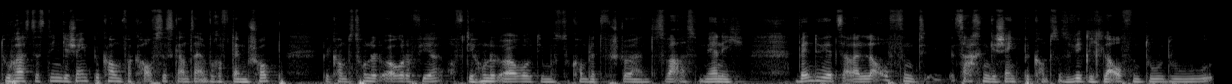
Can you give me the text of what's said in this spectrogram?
Du hast das Ding geschenkt bekommen, verkaufst das Ganze einfach auf deinem Shop, bekommst 100 Euro dafür, auf die 100 Euro, die musst du komplett versteuern. Das war's, mehr nicht. Wenn du jetzt aber laufend Sachen geschenkt bekommst, also wirklich laufend, du, du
